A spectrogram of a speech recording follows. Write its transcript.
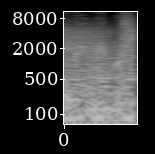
for being able to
